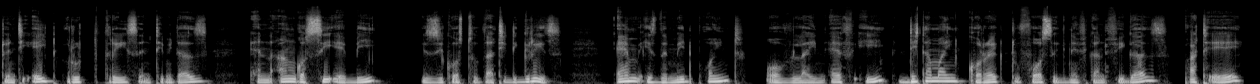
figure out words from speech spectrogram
28 root 3 centimeters, and angle CAB is equals to 30 degrees. M is the midpoint of line FE. Determine correct to four significant figures. Part A,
